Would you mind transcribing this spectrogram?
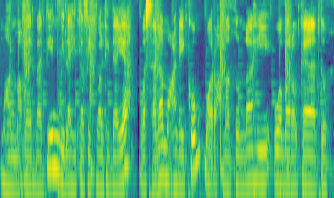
Mohon maaf lahir batin, bila taufik wal hidayah. Wassalamualaikum warahmatullahi wabarakatuh.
